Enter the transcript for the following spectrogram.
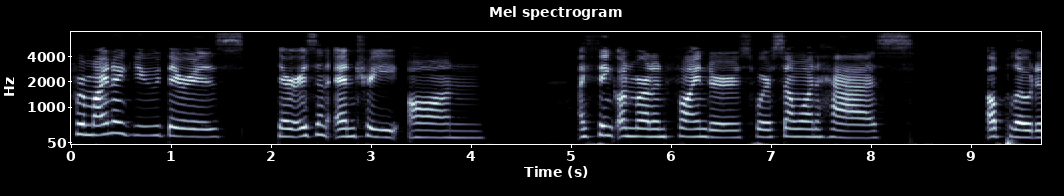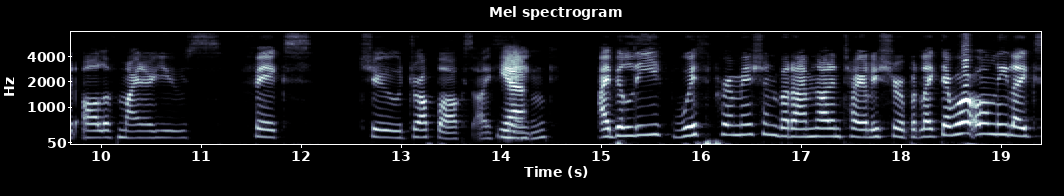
for minor U, there is there is an entry on, I think on Merlin Finders where someone has uploaded all of minor U's fics to Dropbox. I Yeah. think. I believe with permission, but I'm not entirely sure. But like there were only like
